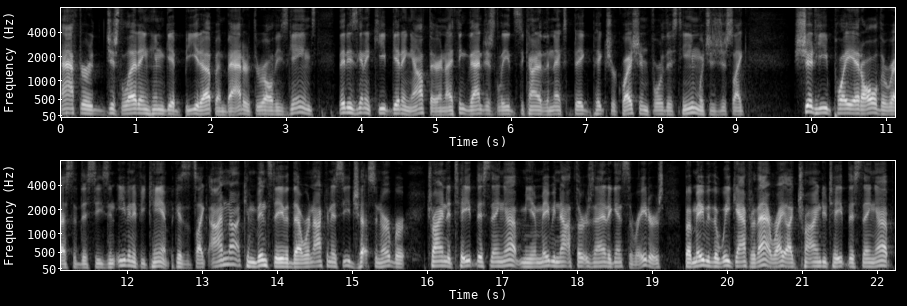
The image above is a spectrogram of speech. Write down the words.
after just letting him get beat up and battered through all these games that he's going to keep getting out there. And I think that just leads to kind of the next big picture question for this team, which is just like, should he play at all the rest of this season, even if he can't? Because it's like, I'm not convinced, David, that we're not going to see Justin Herbert trying to tape this thing up. You know, maybe not Thursday night against the Raiders, but maybe the week after that, right? Like trying to tape this thing up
